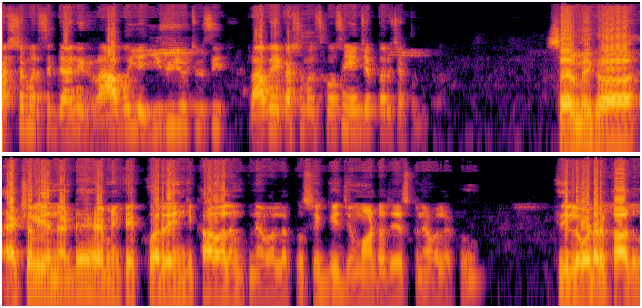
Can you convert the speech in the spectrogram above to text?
కస్టమర్స్ కానీ రాబోయే ఈ వీడియో చూసి రాబోయే కస్టమర్స్ కోసం ఏం చెప్తారో చెప్పండి. సార్ మీకు యాక్చువల్గా ఏంటంటే మీకు ఎక్కువ రేంజ్ కావాలనుకునే వాళ్ళకు స్విగ్గీ జొమాటో చేసుకునే వాళ్ళకు ఇది లోడర్ కాదు.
